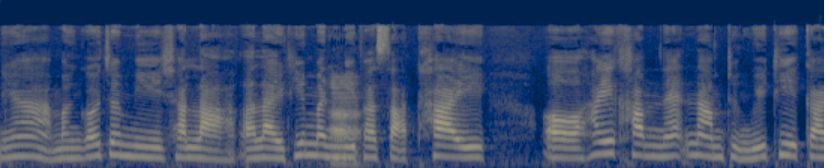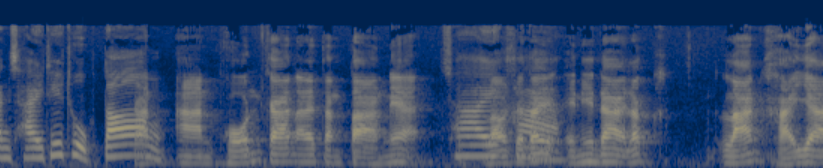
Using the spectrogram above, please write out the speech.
เนี่ยมันก็จะมีฉลากอะไรที่มันอ่ามี มีภาษาไทยเอ่อให้คำแนะนำถึงวิธีการใช้ที่ถูกต้องการอ่านผลการอะไรต่างๆ เนี่ยใช่เราจะค่ะได้ไอ้นี่ได้แล้วร้านขายยา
